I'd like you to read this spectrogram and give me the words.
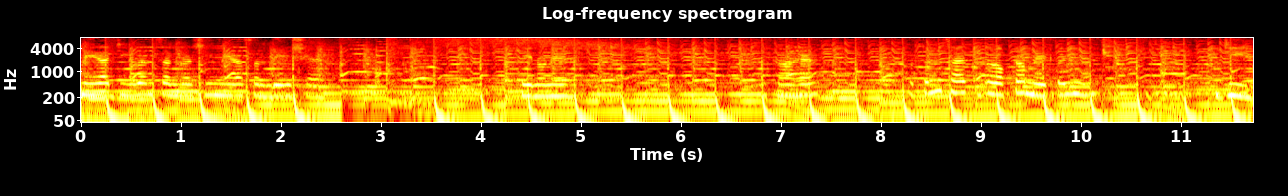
मेरा जीवन संघर्ष ही मेरा संदेश है। इन्होंने कहा है। पता नहीं शायद डॉक्टर अंबेडकर ही है। जी।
